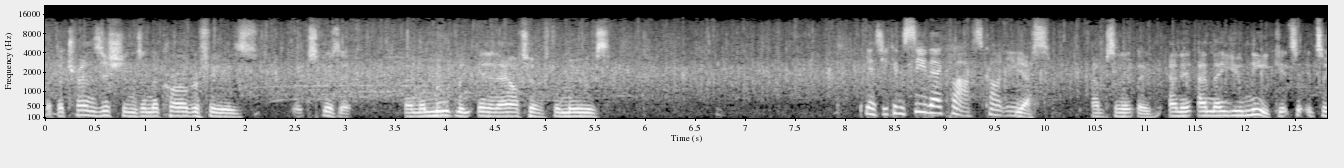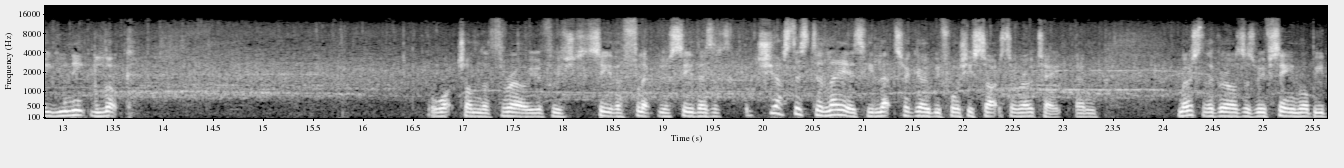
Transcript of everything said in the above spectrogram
But the transitions and the choreography is exquisite, and the movement in and out of the moves. yes, you can see their class, can't you? Yes, absolutely, and it, and they're unique. It's it's a unique look. Watch on the throw. If you see the flip, you'll see there's a, just this delay as he lets her go before she starts to rotate. And most of the girls, as we've seen, will be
